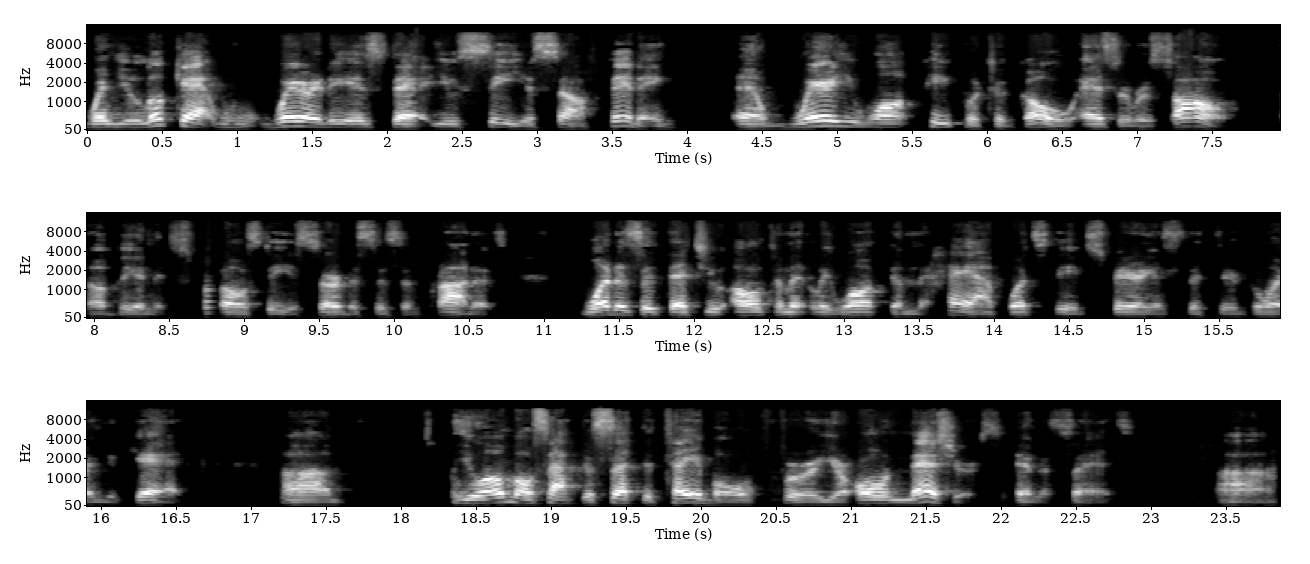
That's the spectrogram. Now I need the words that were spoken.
when you look at where it is that you see yourself fitting and where you want people to go as a result of being exposed to your services and products. What is it that you ultimately want them to have? What's the experience that they're going to get? Um, you almost have to set the table for your own measures, in a sense, uh,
